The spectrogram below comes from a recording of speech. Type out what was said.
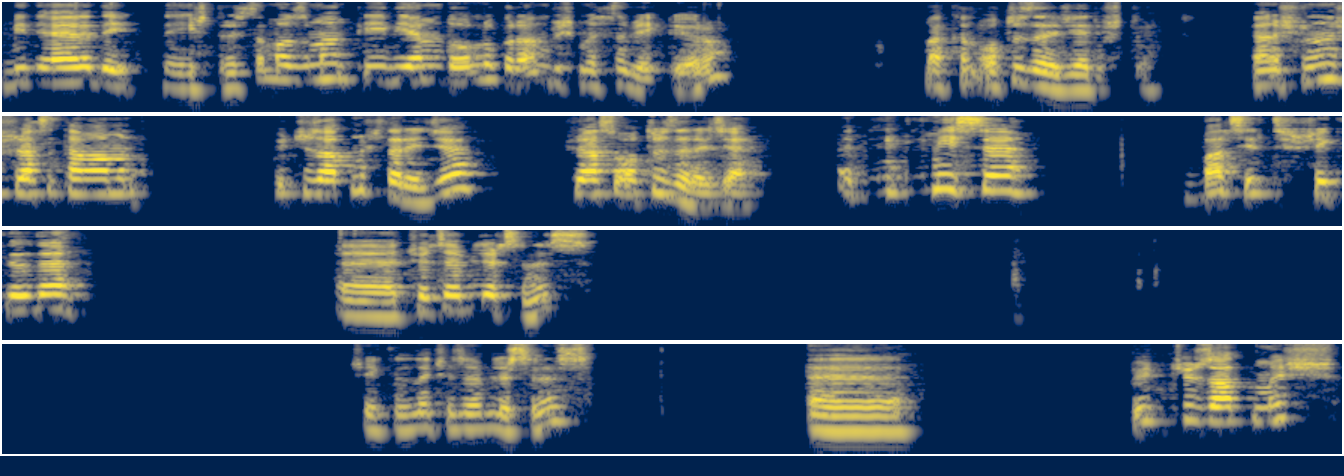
bir değeri de değiştirirsem o zaman PWM doluluk oranı düşmesini bekliyorum. Bakın 30 dereceye düştü. Yani şunun şurası tamamen 360 derece, şurası 30 derece. E, denklemi ise basit şekilde e, çözebilirsiniz. şekilde çözebilirsiniz. E, 360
